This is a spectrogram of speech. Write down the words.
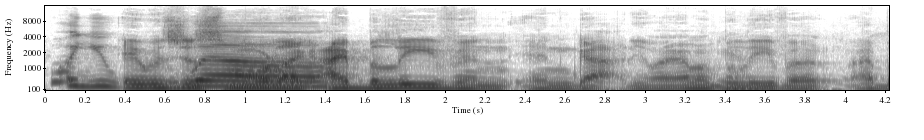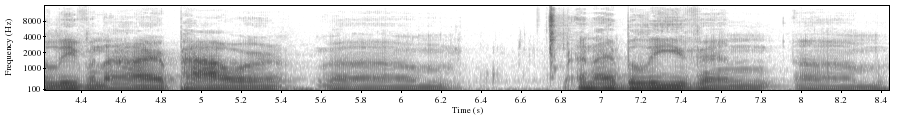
Well, you. It was just more like I believe in in God. You know, I'm a Yeah. believer. I believe in a higher power, um, and I believe in um,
